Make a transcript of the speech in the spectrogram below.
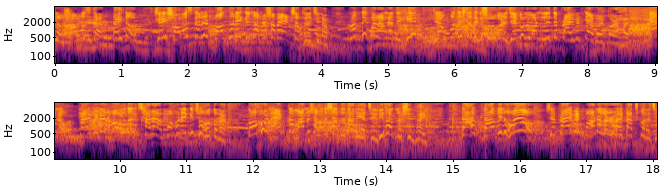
ছিল, সংস্কার, তাই তো? সেই সংস্কারের পথ ধরেই কিন্তু আমরা সবাই একসাথে হয়েছিলাম। প্রত্যেকবার আমরা দেখি যে উপদেষ্টা থেকে শুরু করে যে কোনো মন্ডলীতে প্রাইভেটকে অ্যাভয়েড করা হয়। কেন? প্রাইভেটের অবদান ছাড়া কখনোই কিছু হতো না। তখন একটা মানুষ আমাদের সাথে দাঁড়িয়েছে, রিফাত রশিদ ভাই। দাবির হয়েও সে প্রাইভেট মহানগরের হয়ে কাজ করেছে।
